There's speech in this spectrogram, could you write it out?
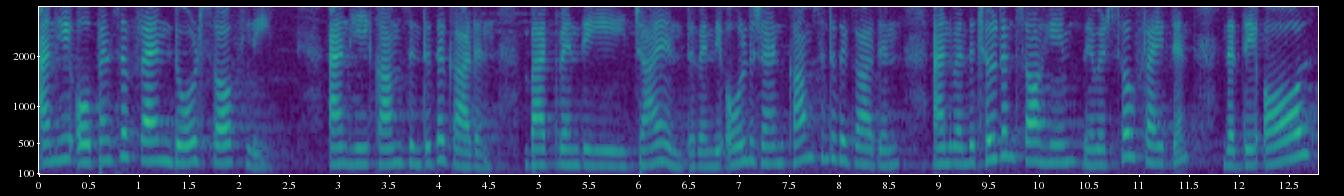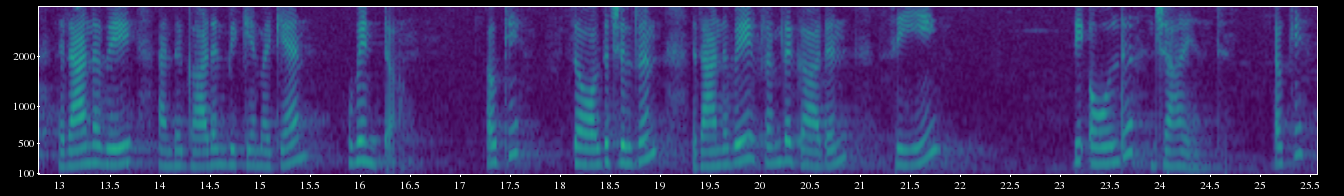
and he opens the front door softly and he comes into the garden. But when the giant when the old giant comes into the garden and when the children saw him they were so frightened that they all ran away and the garden became again winter. Okay? So all the children ran away from the garden seeing the old giant. Okay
